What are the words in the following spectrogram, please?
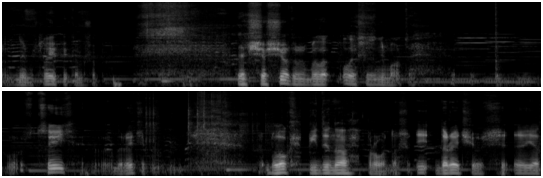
одним шлейфіком, щоб якщо що, то було легше знімати. Ось цей, до речі, блок піде на продаж. І, до речі, ось е, я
